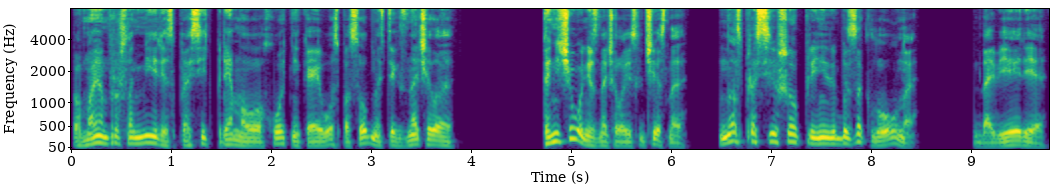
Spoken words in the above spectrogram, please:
В моем прошлом мире спросить прямо у охотника о его способностях значило... Да ничего не значило, если честно, но спросившего приняли бы за клоуна. Доверие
